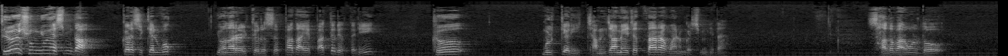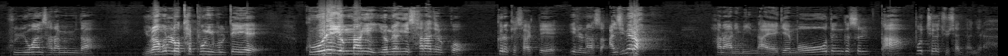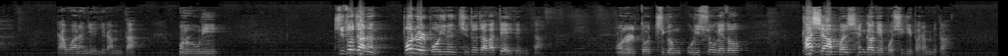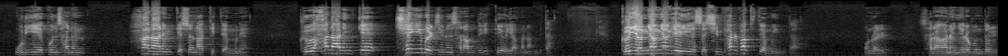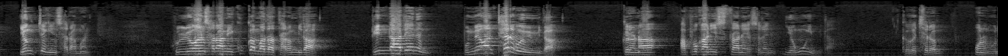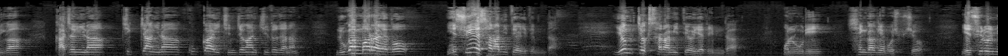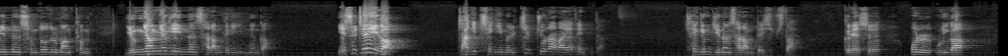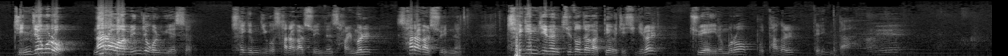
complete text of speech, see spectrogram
더 흉흉했습니다. 그래서 결국 요나를 들어서 바다에 빠뜨렸더니 그 물결이 잠잠해졌다라고 하는 것입니다. 사도 바울도 훌륭한 사람입니다. 유라굴로 태풍이 불 때에 9월의 연망이 여명이 사라졌고 그렇게 살 때에 일어나서 안심해라. 하나님이 나에게 모든 것을 다 붙여 주셨느니라. 라고 하는 얘기를 합니다. 오늘 우리 지도자는 본을 보이는 지도자가 되어야 됩니다. 오늘 또 지금 우리 속에도 다시 한번 생각해 보시기 바랍니다. 우리의 군사는 하나님께서 낳기 때문에 그 하나님께 책임을 지는 사람들이 되어야만 합니다. 그 영향력에 의해서 심판을 받기 때문입니다. 오늘 사랑하는 여러분들, 영적인 사람은 훌륭한 사람이 국가마다 다릅니다. 빈라덴은 분명한 테러범입니다. 그러나 아프가니스탄에서는 영웅입니다. 그것처럼 오늘 우리가 가정이나 직장이나 국가의 진정한 지도자는 누가 뭐라 해도 예수의 사람이 되어야 됩니다. 영적 사람이 되어야 됩니다. 오늘 우리 생각해 보십시오. 예수를 믿는 성도들만큼 영향력이 있는 사람들이 있는가? 예수 제의가 자기 책임을 질 줄 알아야 됩니다. 책임지는 사람 되십시다. 그래서 오늘 우리가 진정으로 나라와 민족을 위해서 책임지고 살아갈 수 있는 삶을 살아갈 수 있는 책임지는 지도자가 되어지시기를 주의 이름으로 부탁을 드립니다.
